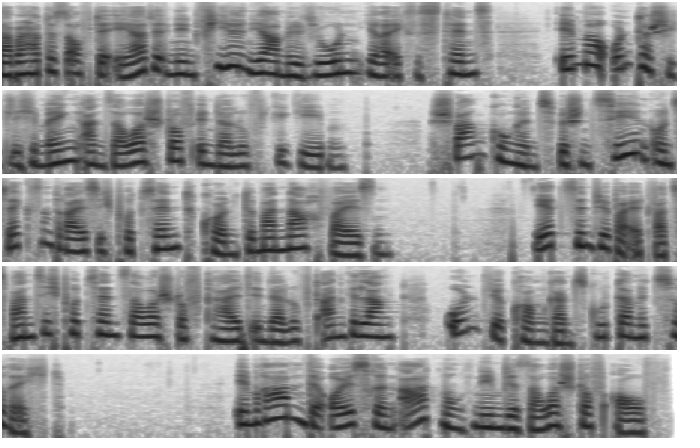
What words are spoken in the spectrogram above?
Dabei hat es auf der Erde in den vielen Jahrmillionen ihrer Existenz immer unterschiedliche Mengen an Sauerstoff in der Luft gegeben. Schwankungen zwischen 10 und 36 Prozent konnte man nachweisen. Jetzt sind wir bei etwa 20 Prozent Sauerstoffgehalt in der Luft angelangt und wir kommen ganz gut damit zurecht. Im Rahmen der äußeren Atmung nehmen wir Sauerstoff auf.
